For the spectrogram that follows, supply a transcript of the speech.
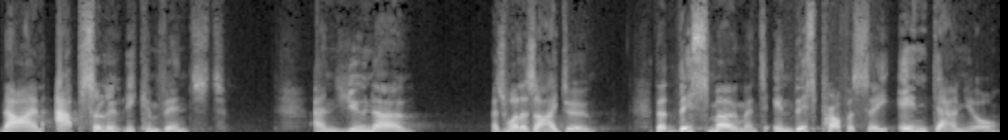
Now, I am absolutely convinced, and you know as well as I do, that this moment in this prophecy in Daniel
